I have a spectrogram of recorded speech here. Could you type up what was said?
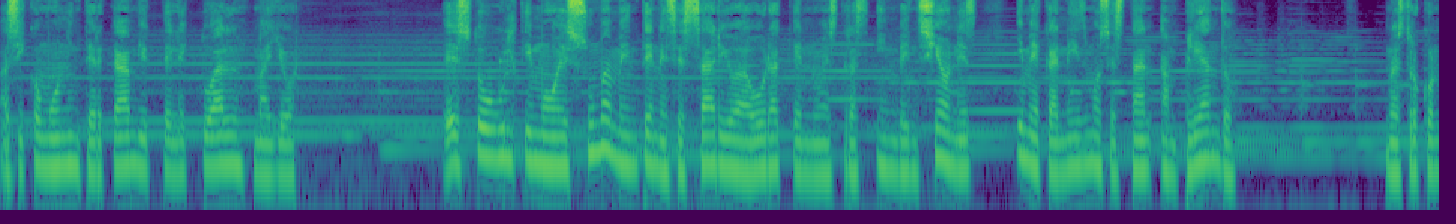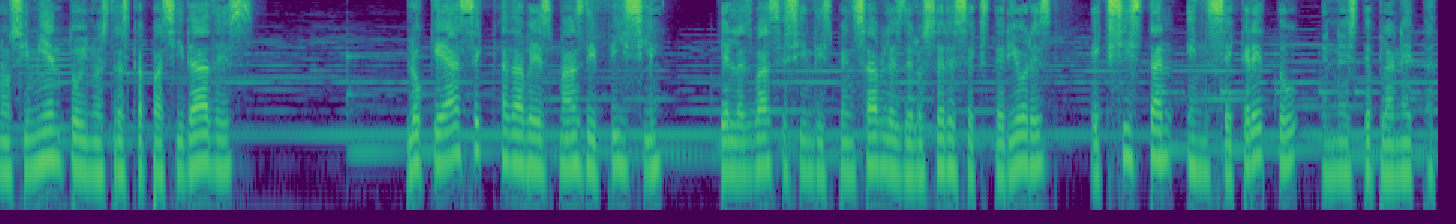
así como un intercambio intelectual mayor. Esto último es sumamente necesario ahora que nuestras invenciones y mecanismos están ampliando. Nuestro conocimiento y nuestras capacidades, lo que hace cada vez más difícil que las bases indispensables de los seres exteriores existan en secreto en este planeta.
